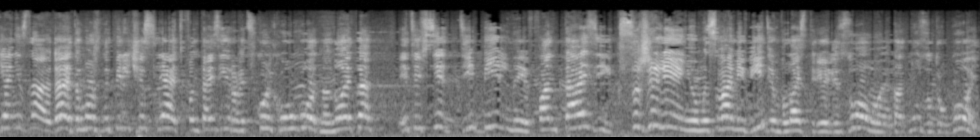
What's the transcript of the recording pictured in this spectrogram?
я не знаю, да, это можно перечислять, фантазировать сколько угодно, но это эти все дебильные фантазии, к сожалению, мы с вами видим, власть реализовывает одну за другой.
